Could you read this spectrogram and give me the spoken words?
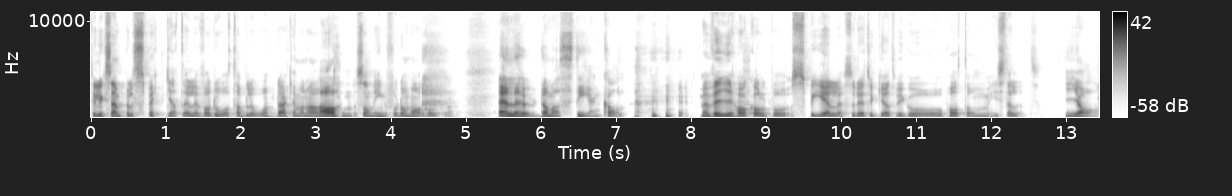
Till exempel späckat eller vadå tablå. Där kan man höra ja. sån, sån info. De har koll på det. Eller hur? De har stenkoll. Men vi har koll på spel, så det tycker jag att vi går och pratar om istället. Ja.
